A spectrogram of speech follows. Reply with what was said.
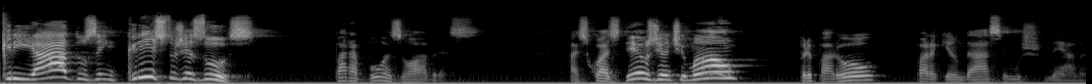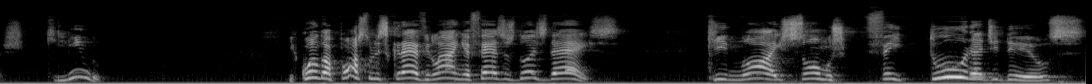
criados em Cristo Jesus para boas obras, as quais Deus de antemão preparou para que andássemos nelas. Que lindo! E quando o apóstolo escreve lá em Efésios 2:10 que nós somos feitura de Deus,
